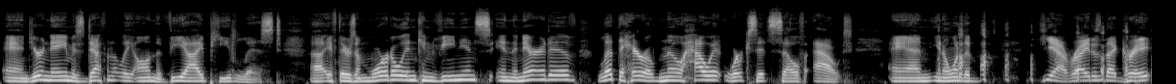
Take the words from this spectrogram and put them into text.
and your name is definitely on the VIP list. Uh, if there's a mortal inconvenience in the narrative, let the herald know how it works itself out. And, you know, one of the, yeah, right? Isn't that great?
